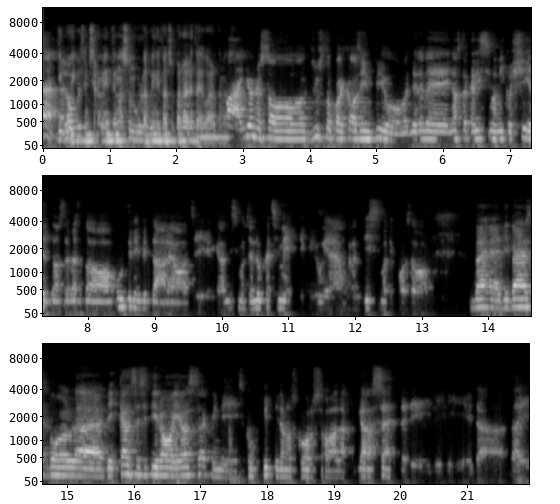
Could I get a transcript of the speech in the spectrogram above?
certo, di cui io sinceramente non so nulla, quindi faccio parlare te, guarda. Ma io ne so giusto qualcosa in più, direbbe il nostro carissimo amico Shilton, sarebbe stato utile invitare oggi, il grandissimo Gianluca Cimetti, che lui è un grandissimo tifoso be- di baseball eh, dei Kansas City Royals, quindi sconfitti l'anno scorso alla gara 7 di, di, di, da, dai,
